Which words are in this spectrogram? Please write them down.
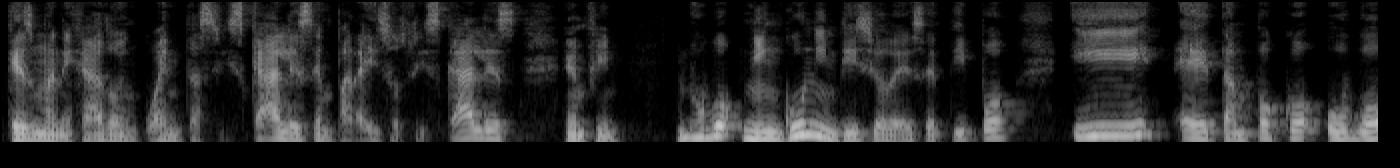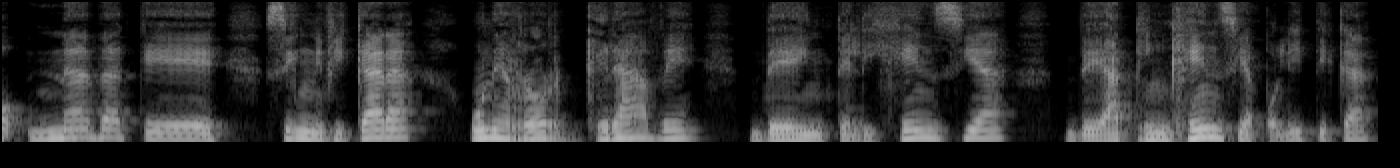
que es manejado en cuentas fiscales, en paraísos fiscales, en fin. No hubo ningún indicio de ese tipo y eh, tampoco hubo nada que significara un error grave de inteligencia, de atingencia política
